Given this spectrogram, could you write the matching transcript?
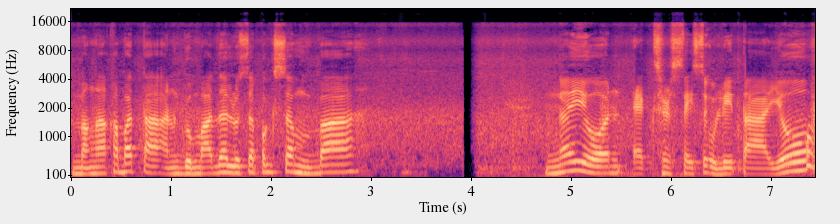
mga kabataan gumadalo sa pagsamba. Ngayon, exercise ulit tayo.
